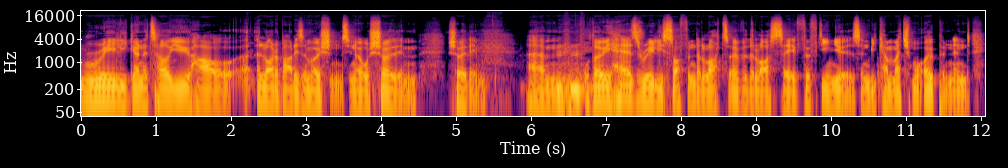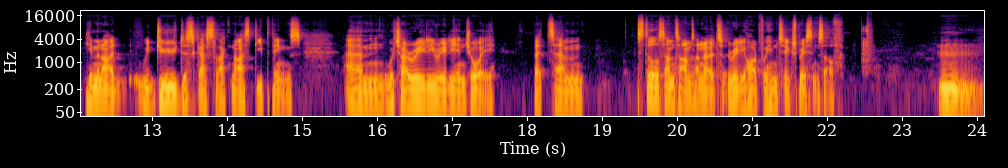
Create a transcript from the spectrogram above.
really going to tell you how a lot about his emotions, you know, or show them, show them. Um, mm-hmm. Although he has really softened a lot over the last, say, 15 years and become much more open. And him and I, we do discuss like nice, deep things, um, which I really, really enjoy. But um, still, sometimes I know it's really hard for him to express himself. Mm.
